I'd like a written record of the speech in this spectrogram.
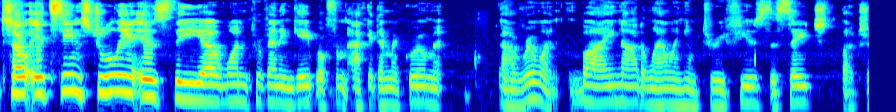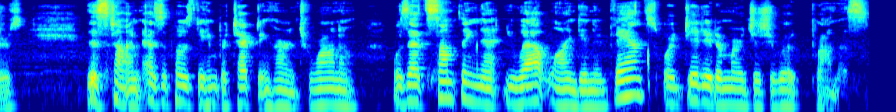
So it seems Julia is the uh, one preventing Gabriel from academic ruin, uh, ruin by not allowing him to refuse the Sage lectures this time, as opposed to him protecting her in Toronto. Was that something that you outlined in advance, or did it emerge as you wrote promise?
